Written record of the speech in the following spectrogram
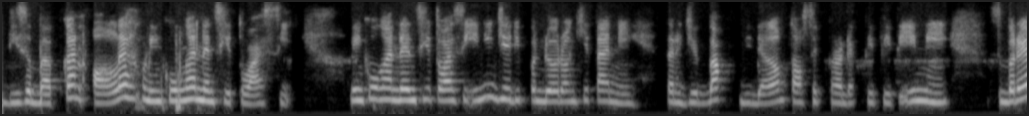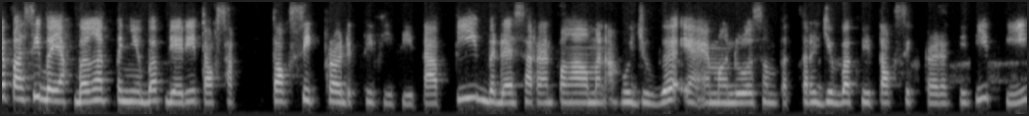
disebabkan oleh lingkungan dan situasi. Lingkungan dan situasi ini jadi pendorong kita nih terjebak di dalam toxic productivity ini. Sebenarnya pasti banyak banget penyebab dari toxic toxic productivity. Tapi berdasarkan pengalaman aku juga yang emang dulu sempat terjebak di toxic productivity,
